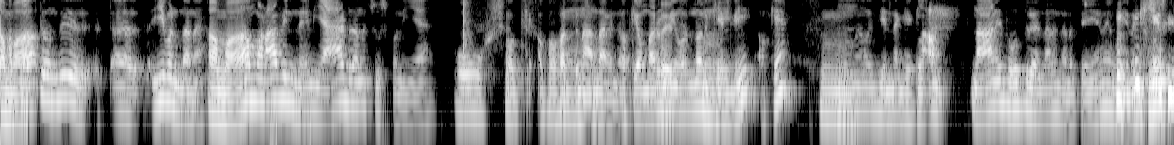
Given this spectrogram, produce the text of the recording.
ஆமா. பத்து வந்து ஈவன் தானே? ஆமா. ஆமா நான் வின் நீ ஆட் தானே சூஸ் பண்ணீங்க? ஓ ஓகே அப்ப பத்து நான் தான் வின் ஓகே மறுபடியும் இன்னொரு. கேள்வி. ஓகே. என்ன கேட்கலாம்? நானே தோத்துருவேன் தானே நினைச்சேன். ஏன்னா கேள்வி?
